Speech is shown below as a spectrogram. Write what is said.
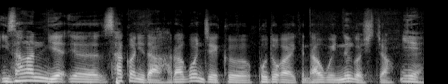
이상한 예, 예, 사건이다라고 이제 그 보도가 이렇게 나오고 있는 것이죠. 예.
